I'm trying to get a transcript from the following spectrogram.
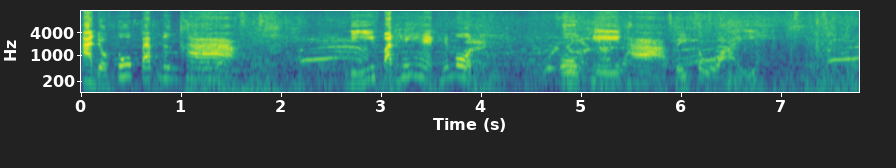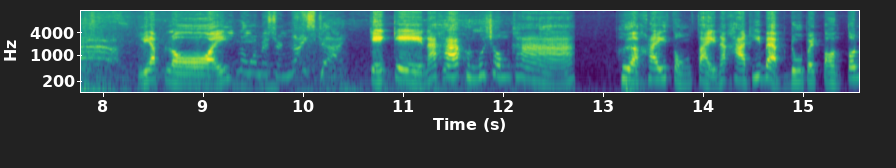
อะเดี๋ยวตู้แป๊บหนึ่งค่ะหนีฟันให้แหกให้หมด โอเคค่ะสวยๆเรียบร้อย เก๋ๆนะคะ คุณผู้ชมค่ะเผื่อใครสงสัยนะคะที่แบบดูไปตอนต้น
